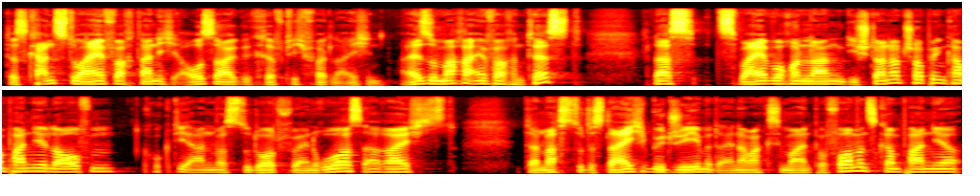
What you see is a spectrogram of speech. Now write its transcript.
Das kannst du einfach dann nicht aussagekräftig vergleichen. Also mache einfach einen Test, lass zwei Wochen lang die Standard-Shopping-Kampagne laufen, guck dir an, was du dort für ein ROAS erreichst, dann machst du das gleiche Budget mit einer maximalen Performance-Kampagne,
